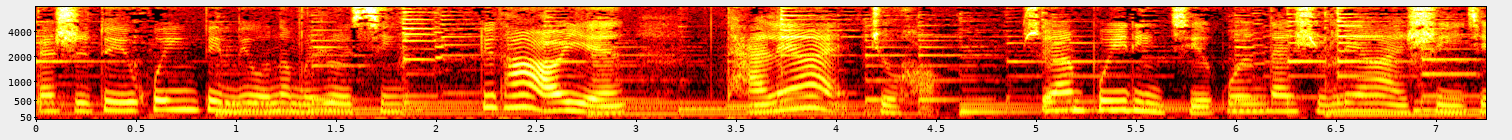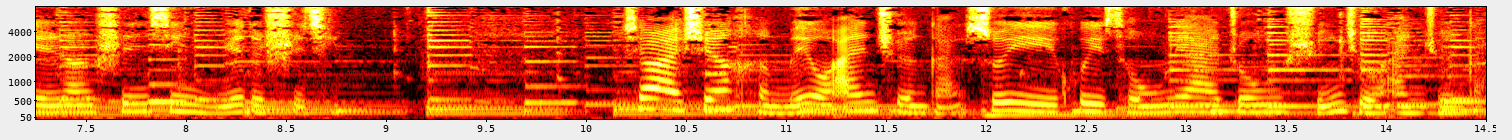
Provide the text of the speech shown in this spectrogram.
但是对于婚姻并没有那么热心。对他而言，谈恋爱就好，虽然不一定结婚，但是恋爱是一件让身心愉悦的事情。萧亚轩很没有安全感，所以会从恋爱中寻求安全感，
